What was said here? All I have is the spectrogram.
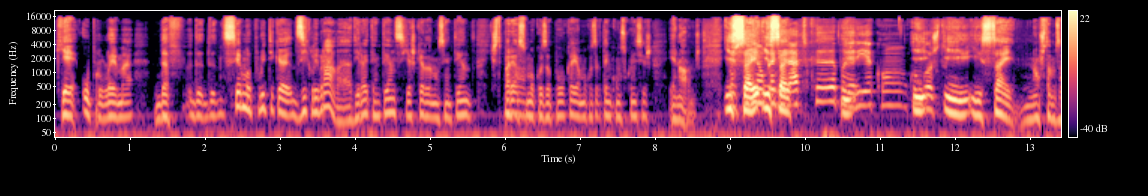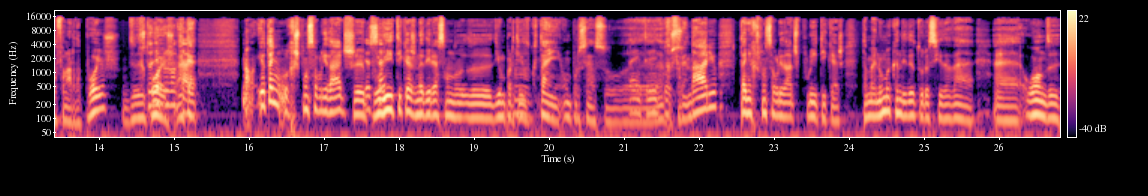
que é o problema de, de, de, ser uma política desequilibrada. A direita entende-se e a esquerda não se entende. Isto parece uhum. uma coisa pouca e é uma coisa que tem consequências enormes. E Mas sei, um e candidato sei, que apoiaria e, com, com e, gosto. E, e, sei, não estamos a falar de apoios, de Estou apoios até não, eu tenho responsabilidades eh, eu políticas sei. na direção de, de, um partido hum. que tem um processo uh, referendário, tenho responsabilidades políticas também numa candidatura cidadã uh, onde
